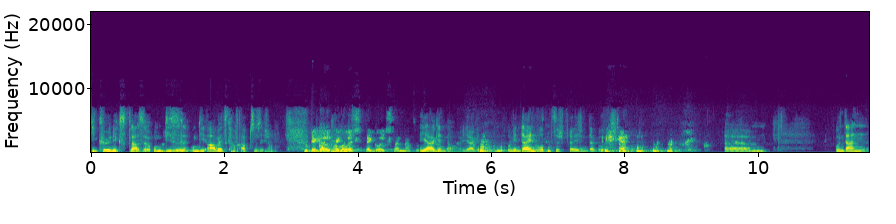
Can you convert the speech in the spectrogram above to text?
die Königsklasse, um diese, um die Arbeitskraft abzusichern. Der, Gold, der, Gold, das, der Goldstandard. Sozusagen. Ja, genau, ja, genau. Um, um in deinen Worten zu sprechen, der Goldstandard. ähm, und dann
